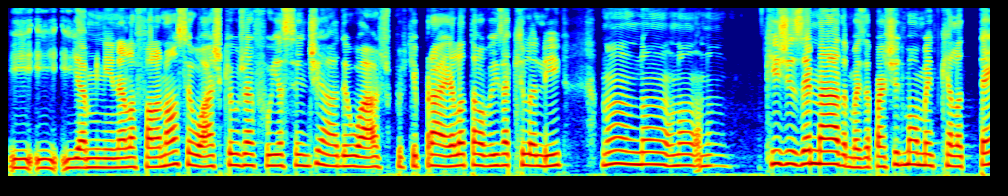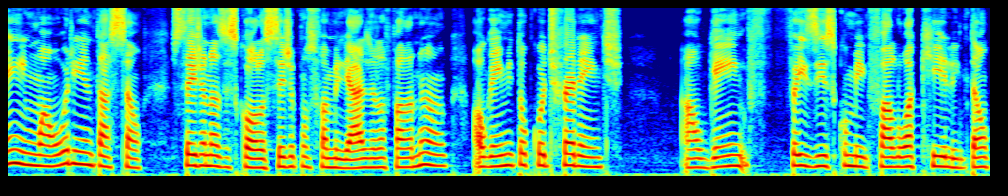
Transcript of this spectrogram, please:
e, e, e, a menina ela fala: Nossa, eu acho que eu já fui assediada, eu acho, porque para ela talvez aquilo ali não, não, não, não quis dizer nada, mas a partir do momento que ela tem uma orientação, seja nas escolas, seja com os familiares, ela fala: Não, alguém me tocou diferente, alguém fez isso comigo, falou aquilo. Então,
